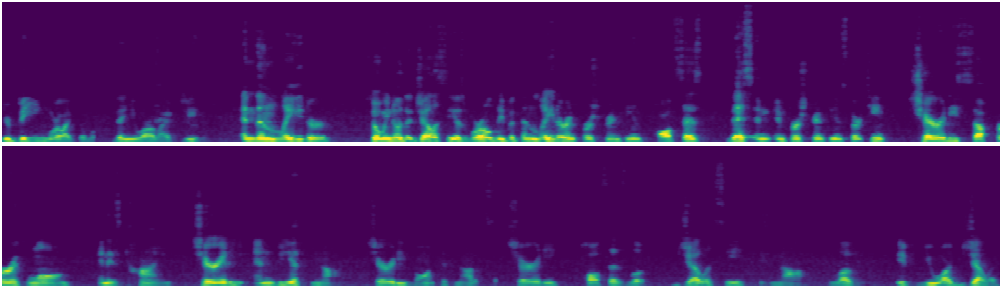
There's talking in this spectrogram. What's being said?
you're being more like the world than you are like Jesus. And then later, so we know that jealousy is worldly, but then later in 1 Corinthians, Paul says this in, in 1 Corinthians 13 Charity suffereth long and is kind. Charity envieth not. Charity vaunteth not itself. Charity, Paul says, look, jealousy is not loving. If you are jealous,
